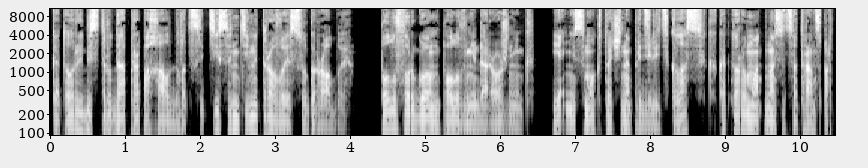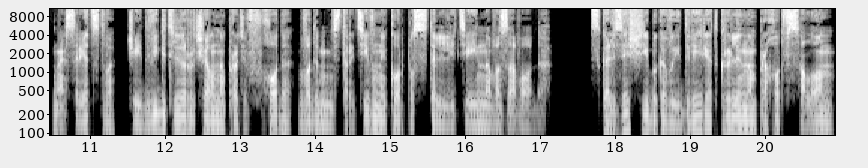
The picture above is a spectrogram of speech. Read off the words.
который без труда пропахал 20-сантиметровые сугробы. Полуфургон, полувнедорожник. Я не смог точно определить класс, к которому относится транспортное средство, чей двигатель рычал напротив входа в административный корпус сталелитейного завода. Скользящие боковые двери открыли нам проход в салон,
